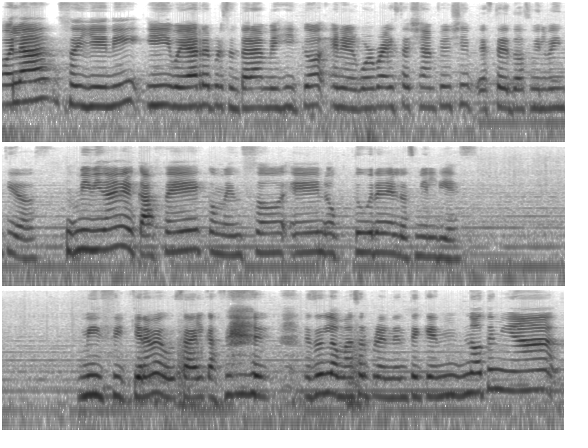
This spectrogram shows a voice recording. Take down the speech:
Hola, soy Jenny y voy a representar a México en el World Barista Championship este 2022. Mi vida en el café comenzó en octubre del 2010. Ni siquiera me gustaba el café. Eso es lo más sorprendente, que no tenía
